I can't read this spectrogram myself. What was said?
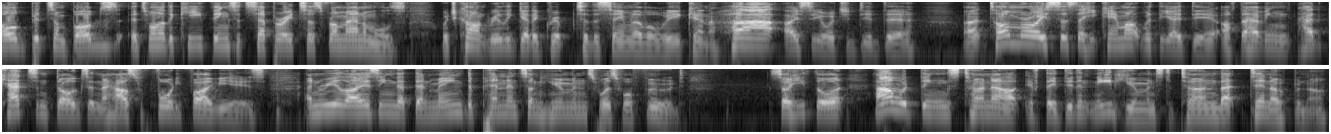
hold bits and bobs. It's one of the key things that separates us from animals, which can't really get a grip to the same level we can. Ha! I see what you did there. Uh, Tom Roy says that he came up with the idea after having had cats and dogs in the house for 45 years and realizing that their main dependence on humans was for food. So he thought, how would things turn out if they didn't need humans to turn that tin opener?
